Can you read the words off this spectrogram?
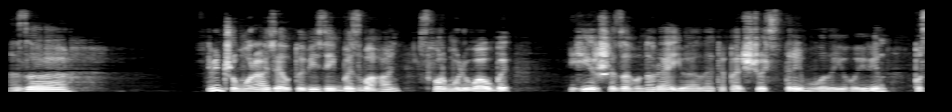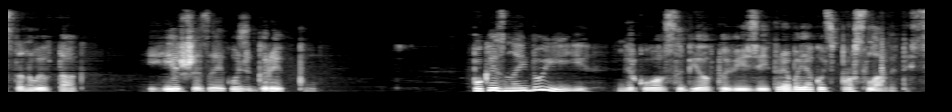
за. В іншому разі автовізій без вагань сформулював би гірше за гонорею, але тепер щось стримували його, і він постановив так гірше за якусь грипу. Поки знайду її, міркував собі автовізій, треба якось прославитись.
